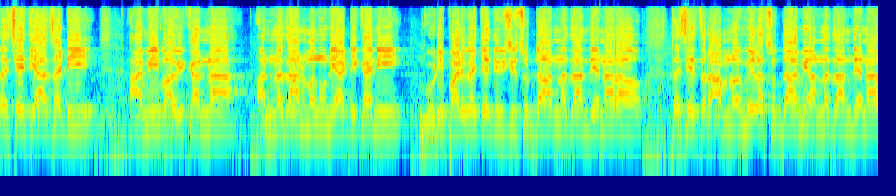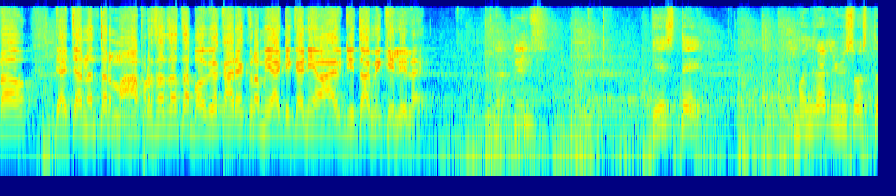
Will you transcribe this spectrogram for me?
तसेच यासाठी आम्ही भाविकांना अन्नदान म्हणून या ठिकाणी गुढीपाडव्याच्या दिवशीसुद्धा अन्नदान देणार आहोत. तसेच रामनवमीला सुद्धा आम्ही अन्नदान देणार आहोत. त्याच्यानंतर महाप्रसादाचा भव्य कार्यक्रम या ठिकाणी आयोजित आम्ही केलेला आहे. नक्कीच. हेच ते. मंदिराचे विश्वस्त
